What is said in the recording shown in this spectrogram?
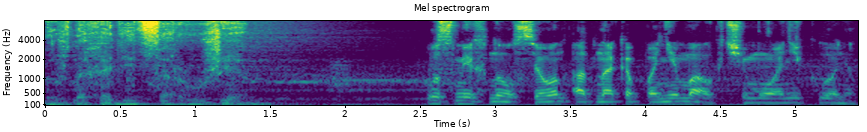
Нужно ходить с оружием. Усмехнулся он, однако понимал, к чему они клонят.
